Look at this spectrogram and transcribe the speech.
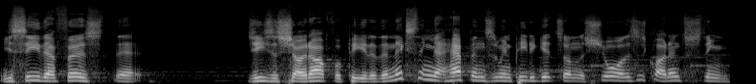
You see that first that Jesus showed up for Peter. The next thing that happens when Peter gets on the shore, this is quite interesting.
